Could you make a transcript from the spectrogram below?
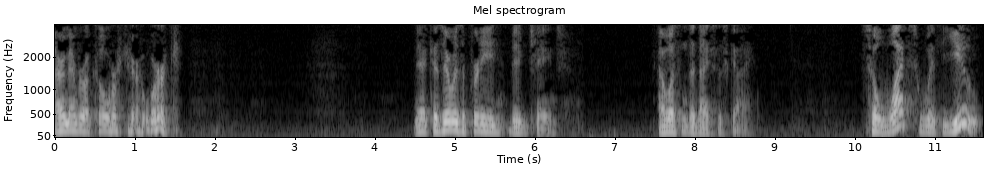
I remember a coworker at work yeah, because there was a pretty big change. I wasn't the nicest guy. So what's with you?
